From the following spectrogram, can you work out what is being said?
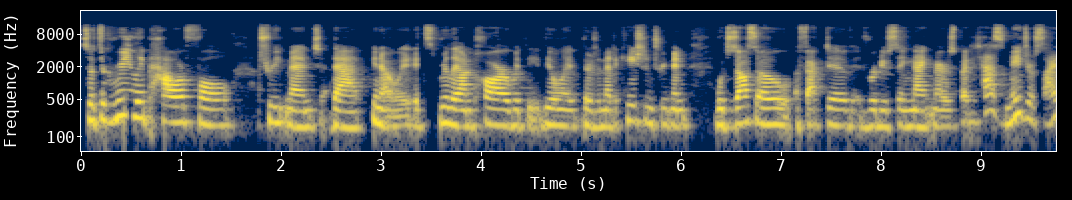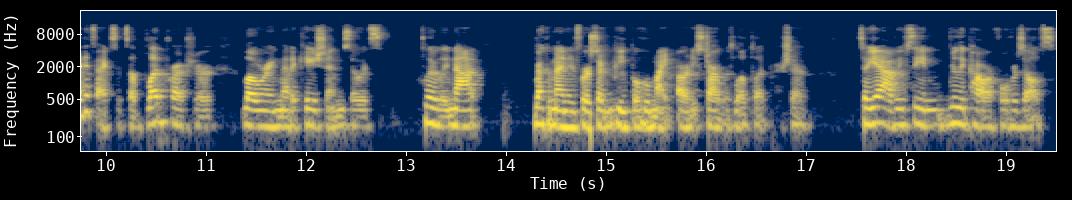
So it's a really powerful treatment that you know it's really on par with the, the only there's a medication treatment which is also effective at reducing nightmares, but it has major side effects. It's a blood pressure lowering medication, so it's clearly not recommended for certain people who might already start with low blood pressure. So yeah, we've seen really powerful results.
